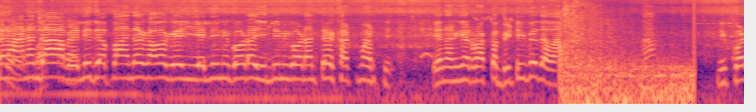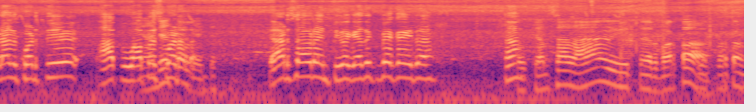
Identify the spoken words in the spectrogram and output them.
ಏನು ಆನಂದ ಎಲ್ಲಿದ್ಯಪ್ಪ ಅಂದಾಗ ಅವಾಗ ಈ ಎಲ್ಲಿನ ಗೋಡ ಇಲ್ಲಿನ ಗೋಡ ಅಂತೇಳಿ ಕಟ್ ಮಾಡ್ತಿ. ಏ ನನಗೇನು ರೊಕ್ಕ ಬಿಟ್ಟಿಗೆ ಬಿದ್ದಾವ? ನೀವು ಕೊಡೋದು ಕೊಡ್ತಿ ಆಪ್ ವಾಪಸ್ ಕೊಡಲ್ಲ. ಎರಡು ಸಾವಿರ ಅಂತ ಇವಾಗ ಎದಕ್ಕೆ ಬೇಕಾಗಿದೆ? ಕೆಲಸ ಬರ್ತಾವ. ಬರ್ತಾವ.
